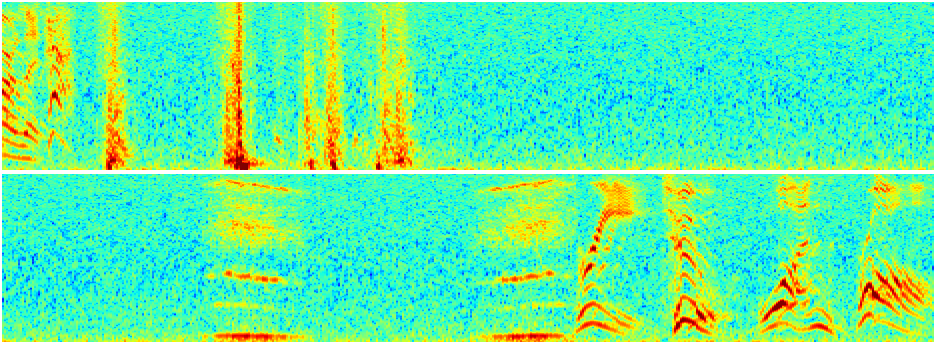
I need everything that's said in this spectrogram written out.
Charlotte. Three, two, one, brawl!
